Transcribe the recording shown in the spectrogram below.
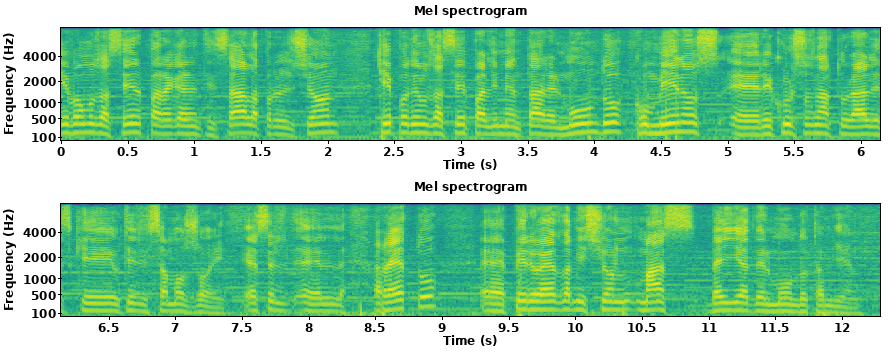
¿Qué vamos a hacer para garantizar la producción? ¿Qué podemos hacer para alimentar el mundo con menos eh, recursos naturales que utilizamos hoy? Es el, el reto, eh, pero es la misión más bella del mundo también.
